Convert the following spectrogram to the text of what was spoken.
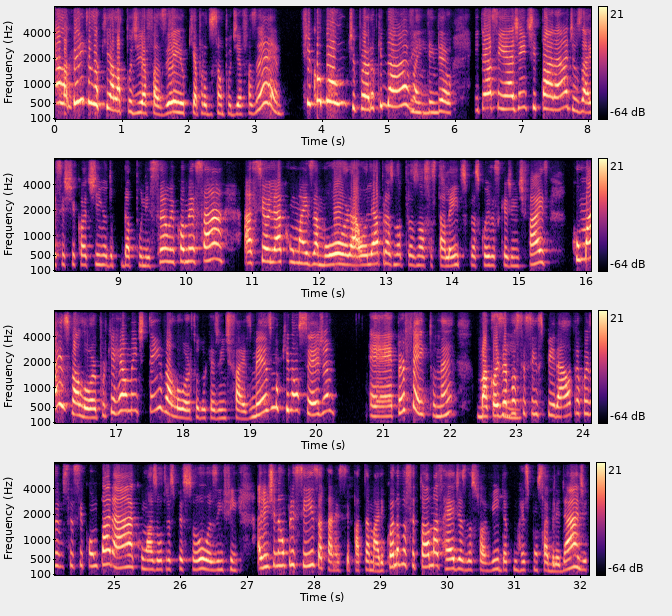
ela, dentro do que ela podia fazer e o que a produção podia fazer, ficou bom, tipo, era o que dava, Sim. entendeu? Então, assim, é a gente parar de usar esse chicotinho do, da punição e começar a se olhar com mais amor, a olhar para os nossos talentos, para as coisas que a gente faz, com mais valor, porque realmente tem valor tudo que a gente faz, mesmo que não seja é perfeito, né? Uma coisa é Sim. é você se inspirar, outra coisa é você se comparar com as outras pessoas, enfim. A gente não precisa estar nesse patamar. E quando você toma as rédeas da sua vida com responsabilidade,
